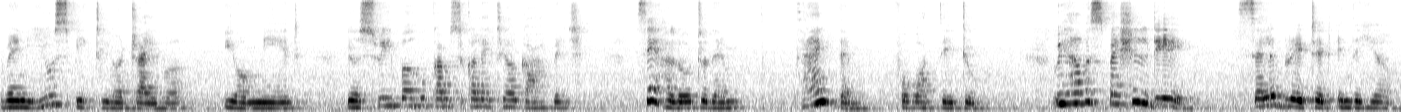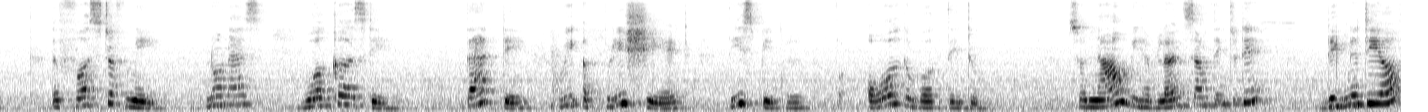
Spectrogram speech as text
when you speak to your driver, your maid, your sweeper who comes to collect your garbage, say hello to them, thank them for what they do. We have a special day celebrated in the year, the 1st of May, known as Workers' Day. That day, we appreciate these people for all the work they do. So now we have learned something today, dignity of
